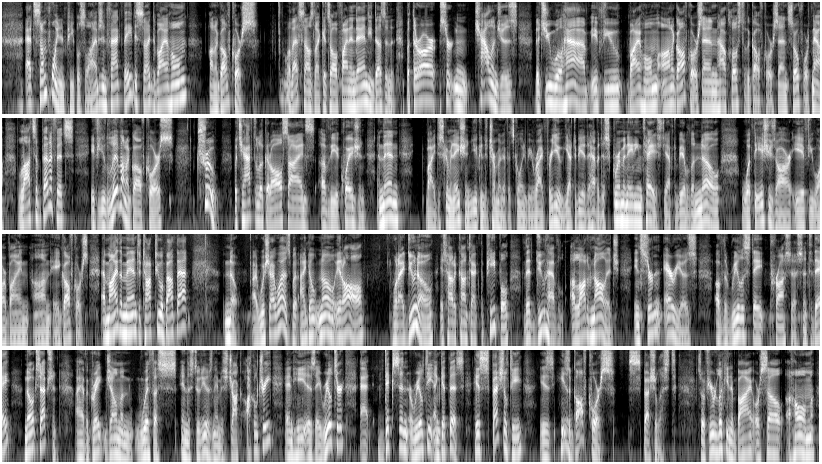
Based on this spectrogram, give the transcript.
At some point in people's lives, in fact, they decide to buy a home on a golf course. Well, that sounds like it's all fine and dandy, doesn't it? But there are certain challenges that you will have if you buy a home on a golf course and how close to the golf course and so forth. Now, lots of benefits if you live on a golf course, true, but you have to look at all sides of the equation. And then by discrimination, you can determine if it's going to be right for you. You have to be able to have a discriminating taste. You have to be able to know what the issues are if you are buying on a golf course. Am I the man to talk to about that? No. I wish I was, but I don't know it all what I do know is how to contact the people that do have a lot of knowledge in certain areas of the real estate process. And today, no exception. I have a great gentleman with us in the studio. His name is Jock Ochiltree, and he is a realtor at Dickson Realty. And get this his specialty is he's a golf course specialist. So if you're looking to buy or sell a home,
